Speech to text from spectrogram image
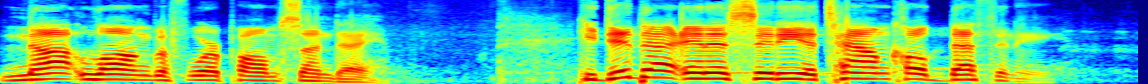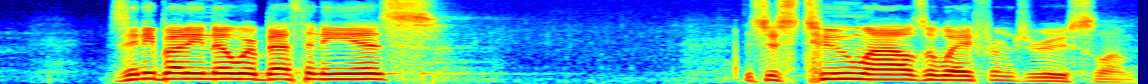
not long before Palm Sunday. He did that in a city, a town called Bethany. Does anybody know where Bethany is? It's just two miles away from Jerusalem.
